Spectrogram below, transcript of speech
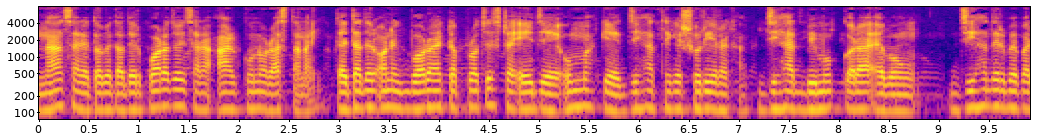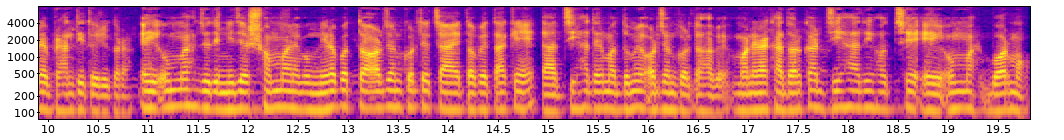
না ছাড়ে, তবে তাদের পরাজয় ছাড়া আর কোনো রাস্তা নাই। তাই তাদের অনেক বড় একটা প্রচেষ্টা এই যে উম্মাহকে জিহাদ থেকে সরিয়ে রাখা, জিহাদ বিমুখ করা এবং জিহাদের ব্যাপারে ভ্রান্তি তৈরি করা। এই উম্মাহ যদি নিজের সম্মান এবং নিরাপত্তা অর্জন করতে চায়, তবে তাকে তা জিহাদের মাধ্যমে অর্জন করতে হবে। মনে রাখা দরকার, জিহাদই হচ্ছে এই উম্মাহ বর্ম।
